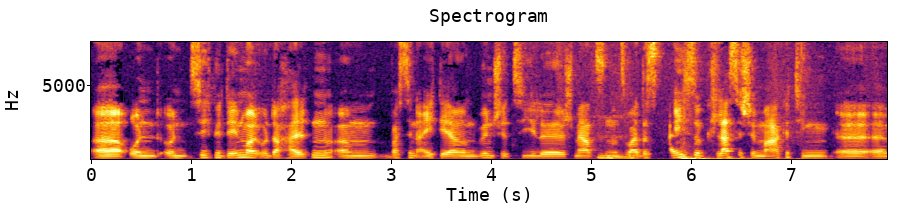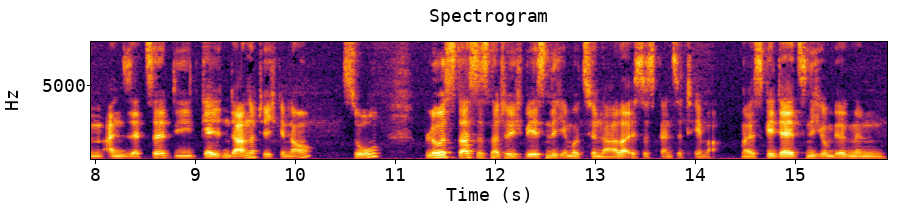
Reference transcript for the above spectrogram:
äh, und, und sich mit denen mal unterhalten, ähm, was sind eigentlich deren Wünsche, Ziele, Schmerzen mhm. und so weiter. Das ist eigentlich so klassische Marketing-Ansätze, äh, ähm, die gelten da natürlich genau so. Bloß, dass es natürlich wesentlich emotionaler ist, das ganze Thema. Weil es geht ja jetzt nicht um irgendein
